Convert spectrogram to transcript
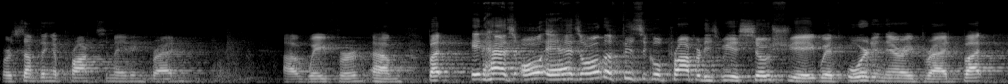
or something approximating bread, uh, wafer. Um, but it has all it has all the physical properties we associate with ordinary bread, but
